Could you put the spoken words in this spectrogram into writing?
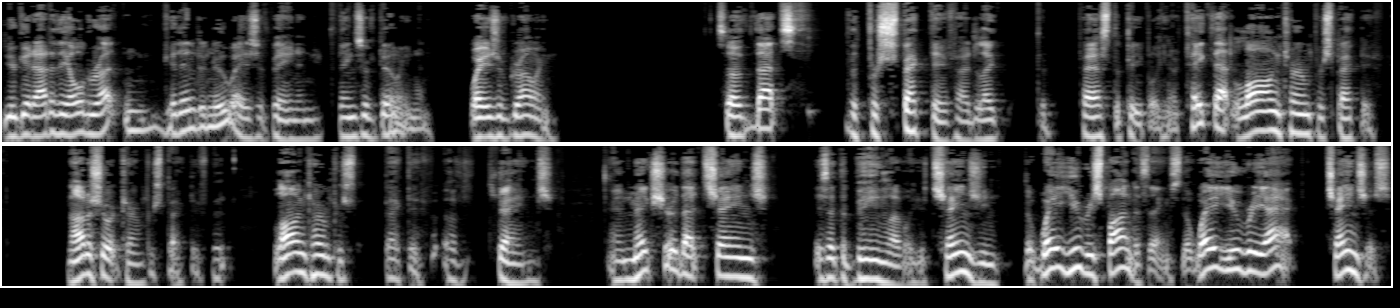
You get out of the old rut and get into new ways of being and things of doing and ways of growing. So that's the perspective I'd like to pass to people. You know, take that long term perspective, not a short term perspective, but long term perspective of change and make sure that change is at the being level. You're changing the way you respond to things, the way you react changes.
